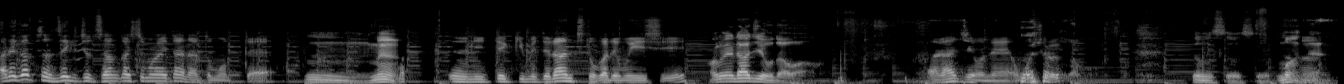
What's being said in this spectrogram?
あれ、ガクさんぜひちょっと参加してもらいたいなと思って、うんねうん、日程決めてランチとかでもいいし、あれラジオだわ。あラジオね、面白いかも。そうそうそう。まあね、うん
